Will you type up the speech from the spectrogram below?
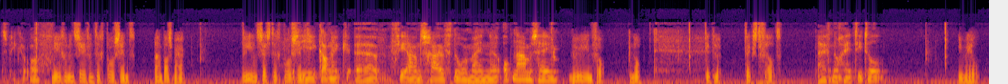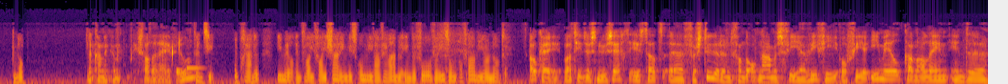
speaker off. 79%. Aanpasbaar. 63%. Dus hier kan ik eh, via een schuif door mijn eh, opnames heen. Buurinfo. Knop. Titel. Tekstveld. Hij heeft nog geen titel. E-mail. Knop. Dan kan ik hem, ik zal dat even doen. Attentie. E-mail en wifi sharing is only available in the full version of audio noten. Oké, wat hij dus nu zegt is dat eh, versturen van de opnames via wifi of via e-mail kan alleen in de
